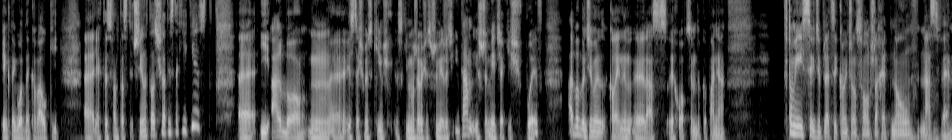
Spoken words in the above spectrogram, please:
piękne, głodne kawałki, e, jak to jest fantastycznie, no to świat jest taki, jak jest. E, I albo mm, jesteśmy z kimś, z kim możemy się sprzymierzyć i tam jeszcze mieć jakiś wpływ, albo będziemy kolejnym raz chłopcem do kopania w to miejsce, gdzie plecy kończą swą szlachetną nazwę.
